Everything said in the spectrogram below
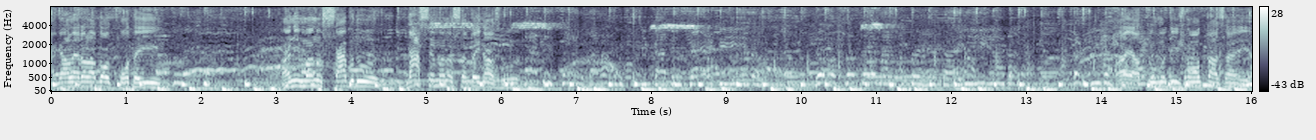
A galera lá do Alto Ponto aí animando o sábado da Semana Santa aí nas ruas. Olha a turma de João Tazan aí, ó.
